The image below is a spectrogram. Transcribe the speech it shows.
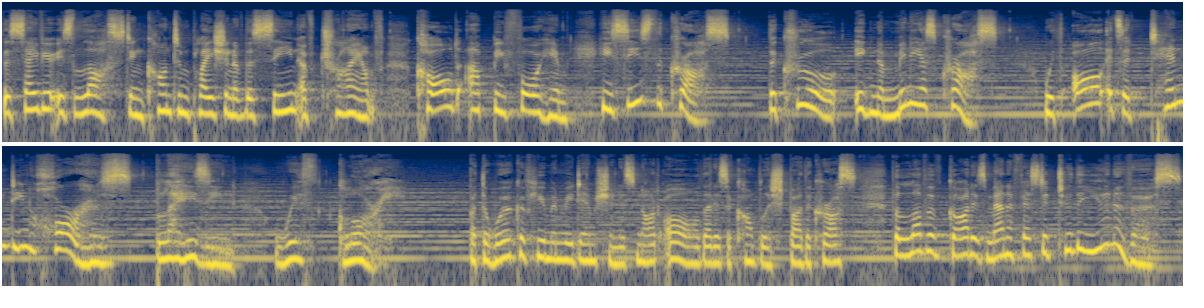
The Saviour is lost in contemplation of the scene of triumph called up before him. He sees the cross, the cruel, ignominious cross, with all its attending horrors blazing with glory. But the work of human redemption is not all that is accomplished by the cross. The love of God is manifested to the universe.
